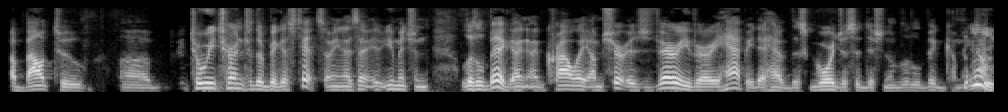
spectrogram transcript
about to. Uh, to return to their biggest hits. I mean, as I, you mentioned, Little Big. And, and Crowley, I'm sure, is very, very happy to have this gorgeous edition of Little Big coming out.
